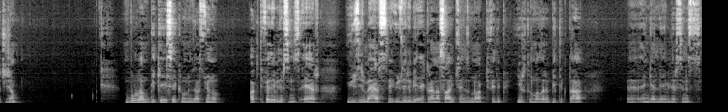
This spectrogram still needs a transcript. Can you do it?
açacağım. Buradan dikey senkronizasyonu aktif edebilirsiniz. Eğer 120 Hz ve üzeri bir ekrana sahipseniz bunu aktif edip yırtılmaları bir tık daha e, engelleyebilirsiniz.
